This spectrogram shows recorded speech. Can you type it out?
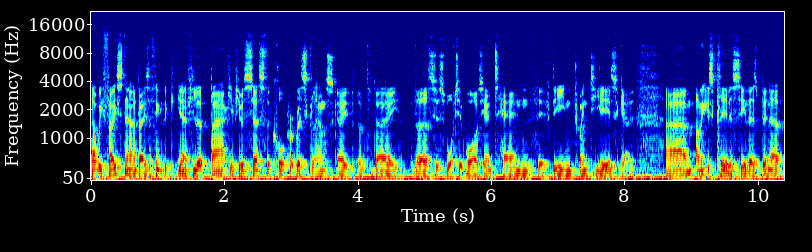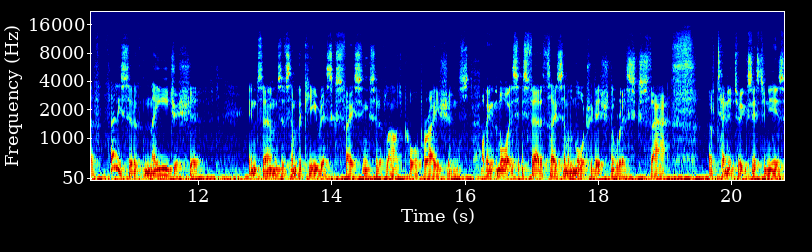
that we face nowadays. I think you know, if you look back, if you assess the corporate risk landscape of today versus what it was, you know, 10, 15, 20 years ago, um, I think it's clear to see there's been a, a fairly sort of major shift in terms of some of the key risks facing sort of large corporations. I think the more it's, it's, fair to say some of the more traditional risks that have tended to exist in years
